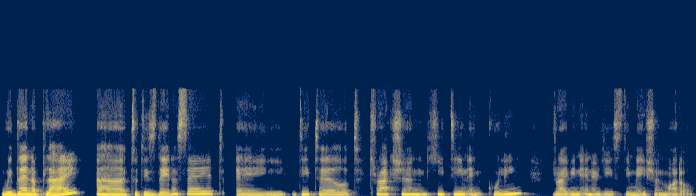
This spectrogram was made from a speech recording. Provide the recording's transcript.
We then apply uh, to this data set a detailed traction, heating, and cooling driving energy estimation model.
